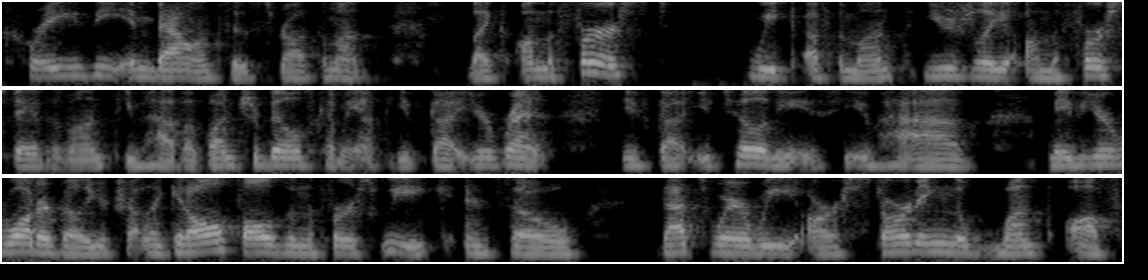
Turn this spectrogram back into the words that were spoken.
crazy imbalances throughout the month. Like on the first week of the month, usually on the first day of the month, you have a bunch of bills coming up. You've got your rent, you've got utilities, you have maybe your water bill, your tra- like it all falls in the first week. And so that's where we are starting the month off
